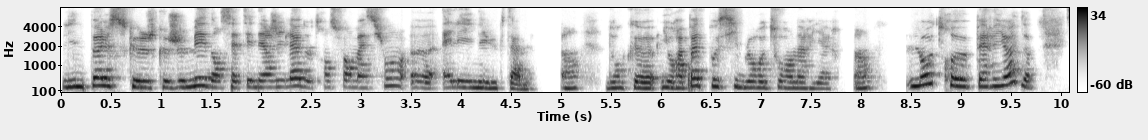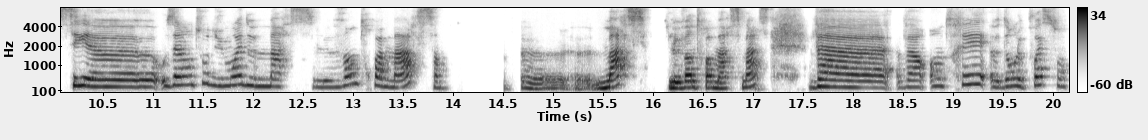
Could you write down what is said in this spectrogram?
l'impulse que, que, je mets dans cette énergie-là de transformation, euh, elle est inéluctable. Hein. Donc il n'y aura pas de possible retour en arrière. Hein. L'autre période, c'est aux alentours du mois de mars, le 23 mars. mars, le 23 mars, mars, va, va entrer dans le poisson.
